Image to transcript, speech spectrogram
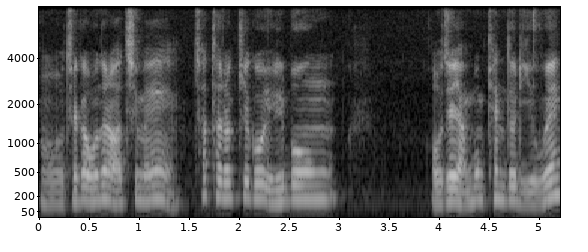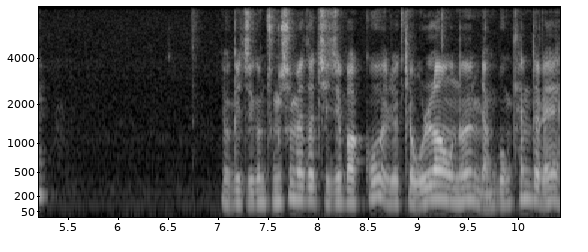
어, 제가 오늘 아침에 차트를 켜고 일봉 어제 양봉 캔들 이후에 여기 지금 중심에서 지지받고 이렇게 올라오는 양봉 캔들에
